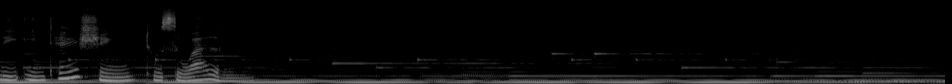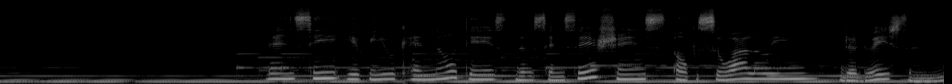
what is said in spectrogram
the intention to swallow. Then see if you can notice the sensations of swallowing the raisin.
